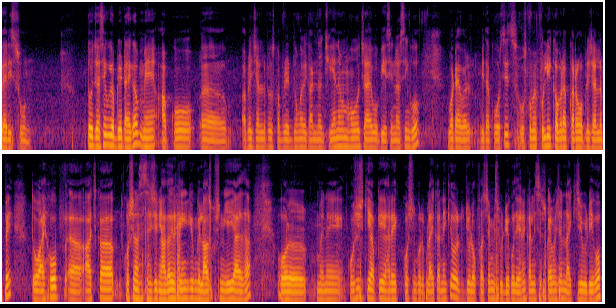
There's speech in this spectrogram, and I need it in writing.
वेरी सून तो जैसे कोई अपडेट आएगा मैं आपको अपने चैनल पे उसका अपडेट दूँगा रिगार्डिंग जी एन एम हो, चाहे वो बी एस सी नर्सिंग हो। वट एवर बी द कोर्सेज उसको मैं फुली कवर अप कर रहा हूँ अपने चैनल पे। तो आई होप आज का क्वेश्चन आंसर सेशन याद रखेंगे, क्योंकि लास्ट क्वेश्चन यही आया था। और मैंने कोशिश की आपके हर एक क्वेश्चन को रिप्लाई करने की, और जो लोग फ़र्स्ट टाइम इस वीडियो को देख रहे हैं कल सब्सक्राइब चैनल लाइक कीजिए वीडियो को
